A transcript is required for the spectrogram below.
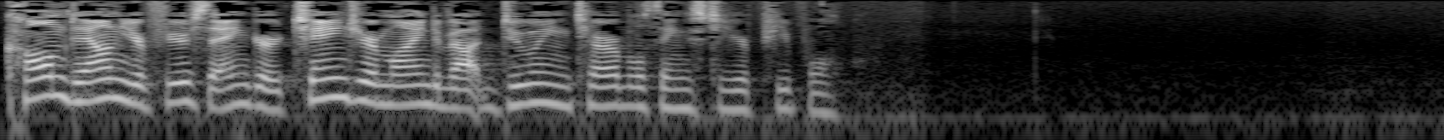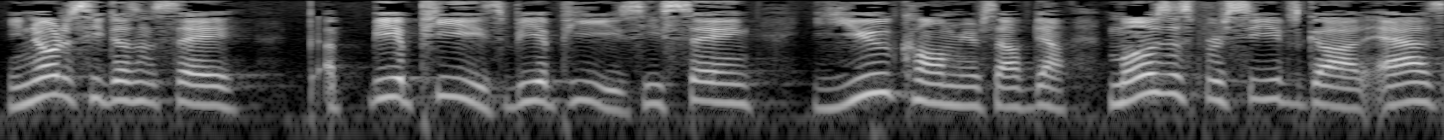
Calm down your fierce anger. Change your mind about doing terrible things to your people. You notice he doesn't say, be appeased, be appeased. He's saying, you calm yourself down. Moses perceives God as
